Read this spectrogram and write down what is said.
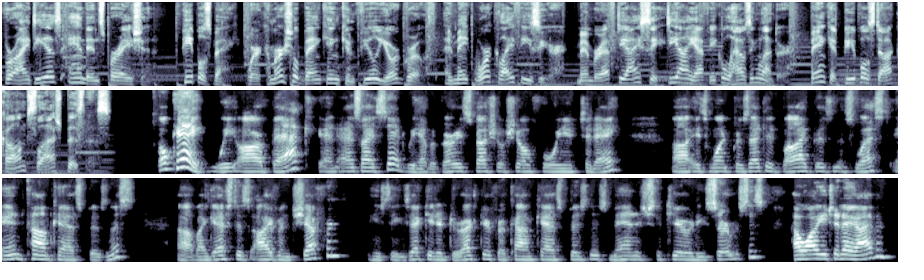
for ideas and inspiration. People's Bank, where commercial banking can fuel your growth and make work life easier. Member FDIC, DIF equal housing lender. Bank at peoples.com slash business. Okay, we are back. And as I said, we have a very special show for you today. Uh, it's one presented by Business West and Comcast Business. Uh, my guest is Ivan Shefrin. He's the executive director for Comcast Business Managed Security Services. How are you today, Ivan?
